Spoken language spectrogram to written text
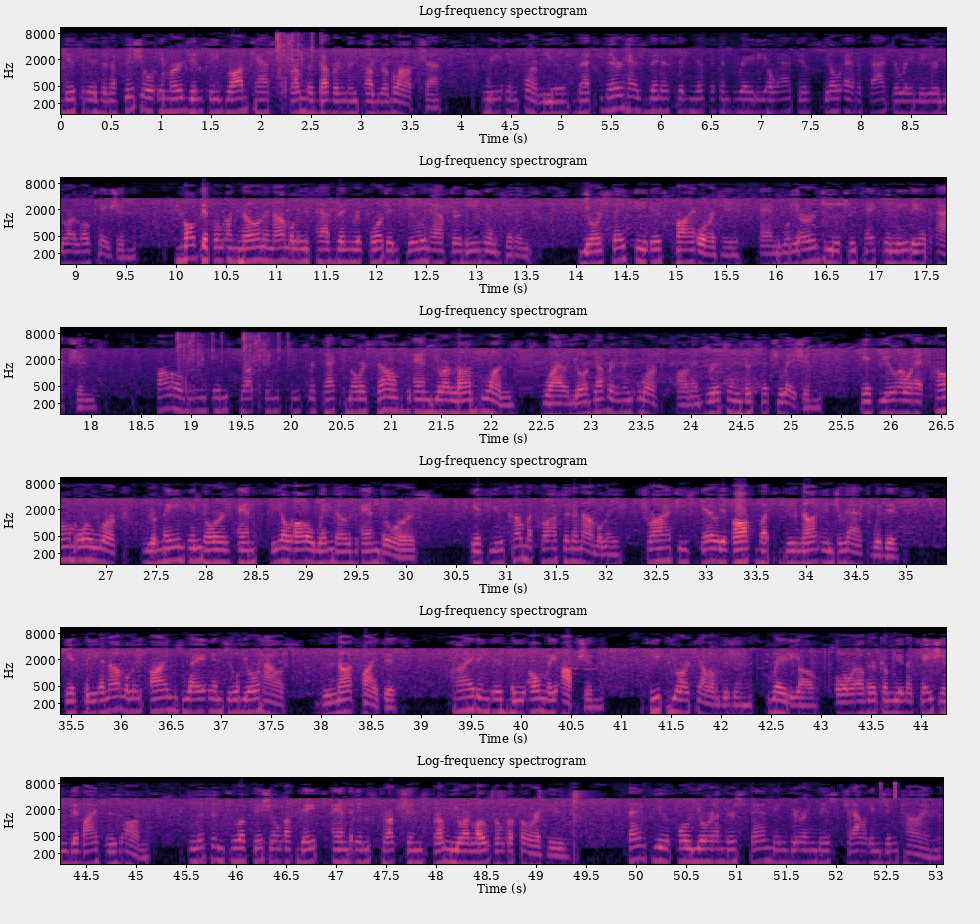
This is an official emergency broadcast from the government of Robloxia. We inform you that there has been a significant radioactive spill at a factory near your location. Multiple unknown anomalies have been reported soon after the incident. Your safety is priority, and we urge you to take immediate actions. Follow these instructions to protect yourselves and your loved ones, while your government works on addressing the situation. If you are at home or work, remain indoors and seal all windows and doors. If you come across an anomaly, try to scare it off but do not interact with it. If the anomaly finds way into your house, do not fight it. Hiding is the only option. Keep your television, radio, or other communication devices on. Listen to official updates and instructions from your local authorities. Thank you for your understanding during this challenging time.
